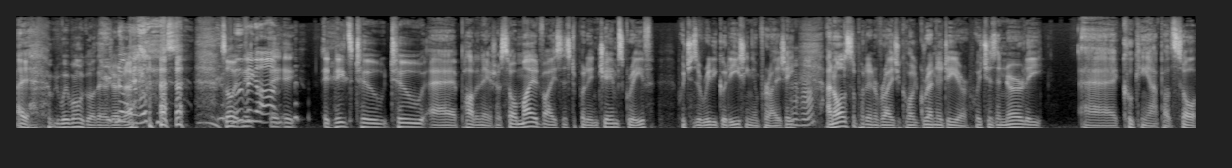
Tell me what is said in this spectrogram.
Uh, we won't go there, No, Georgia. we won't. So it, Moving nee- on. It, it, it needs two two uh, pollinators. So my advice is to put in James Grieve, which is a really good eating variety, Uh-huh. and also put in a variety called Grenadier, which is an early. Uh, cooking apples. So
